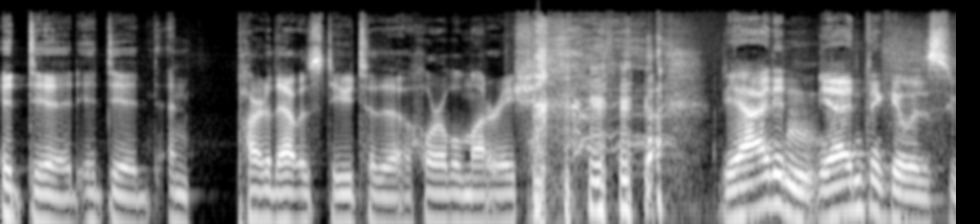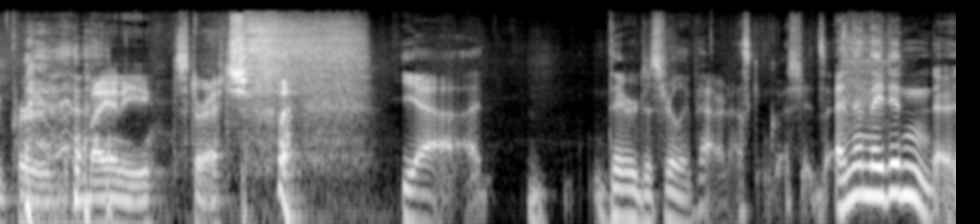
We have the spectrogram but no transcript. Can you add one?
It did, it did, and part of that was due to the horrible moderation. Yeah, I didn't. Yeah, I didn't think it was superb by any stretch. yeah, they were just really bad at asking questions. And then they didn't, uh,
